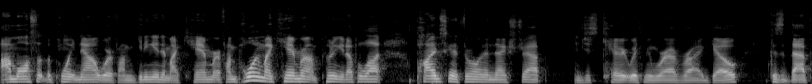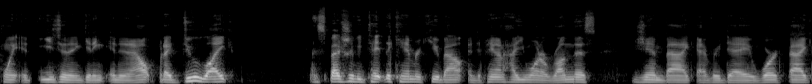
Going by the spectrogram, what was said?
I'm also at the point now where if I'm getting into my camera, if I'm pulling my camera, I'm putting it up a lot, I'm probably just gonna throw in a neck strap and just carry it with me wherever I go because at that point it's easier than getting in and out. But I do like, especially if you take the camera cube out and depending on how you want to run this gym bag, everyday work bag,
